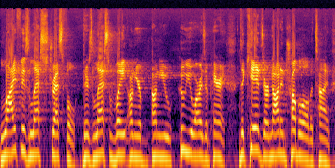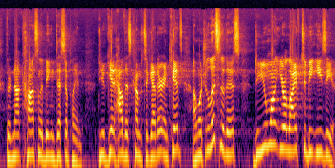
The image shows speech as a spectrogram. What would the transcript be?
life is less stressful. There's less weight on your on you who you are as a parent. The kids are not in trouble all the time. They're not constantly being disciplined. Do you get how this comes together? And kids, I want you to listen to this. Do you want your life to be easier?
